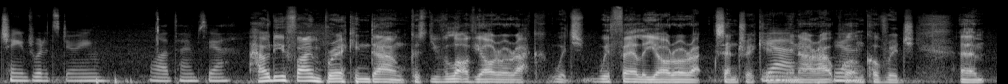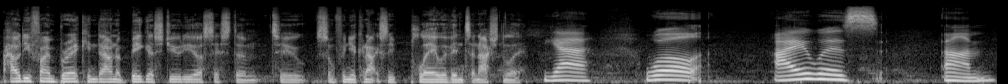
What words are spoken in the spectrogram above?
change what it's doing a lot of times yeah How do you find breaking down? Because you've a lot of Eurorack, which we're fairly Eurorack centric in, Yeah, in our output yeah. and coverage. Um, how do you find breaking down a bigger studio system to something you can actually play with internationally? Yeah. Well, I was um,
